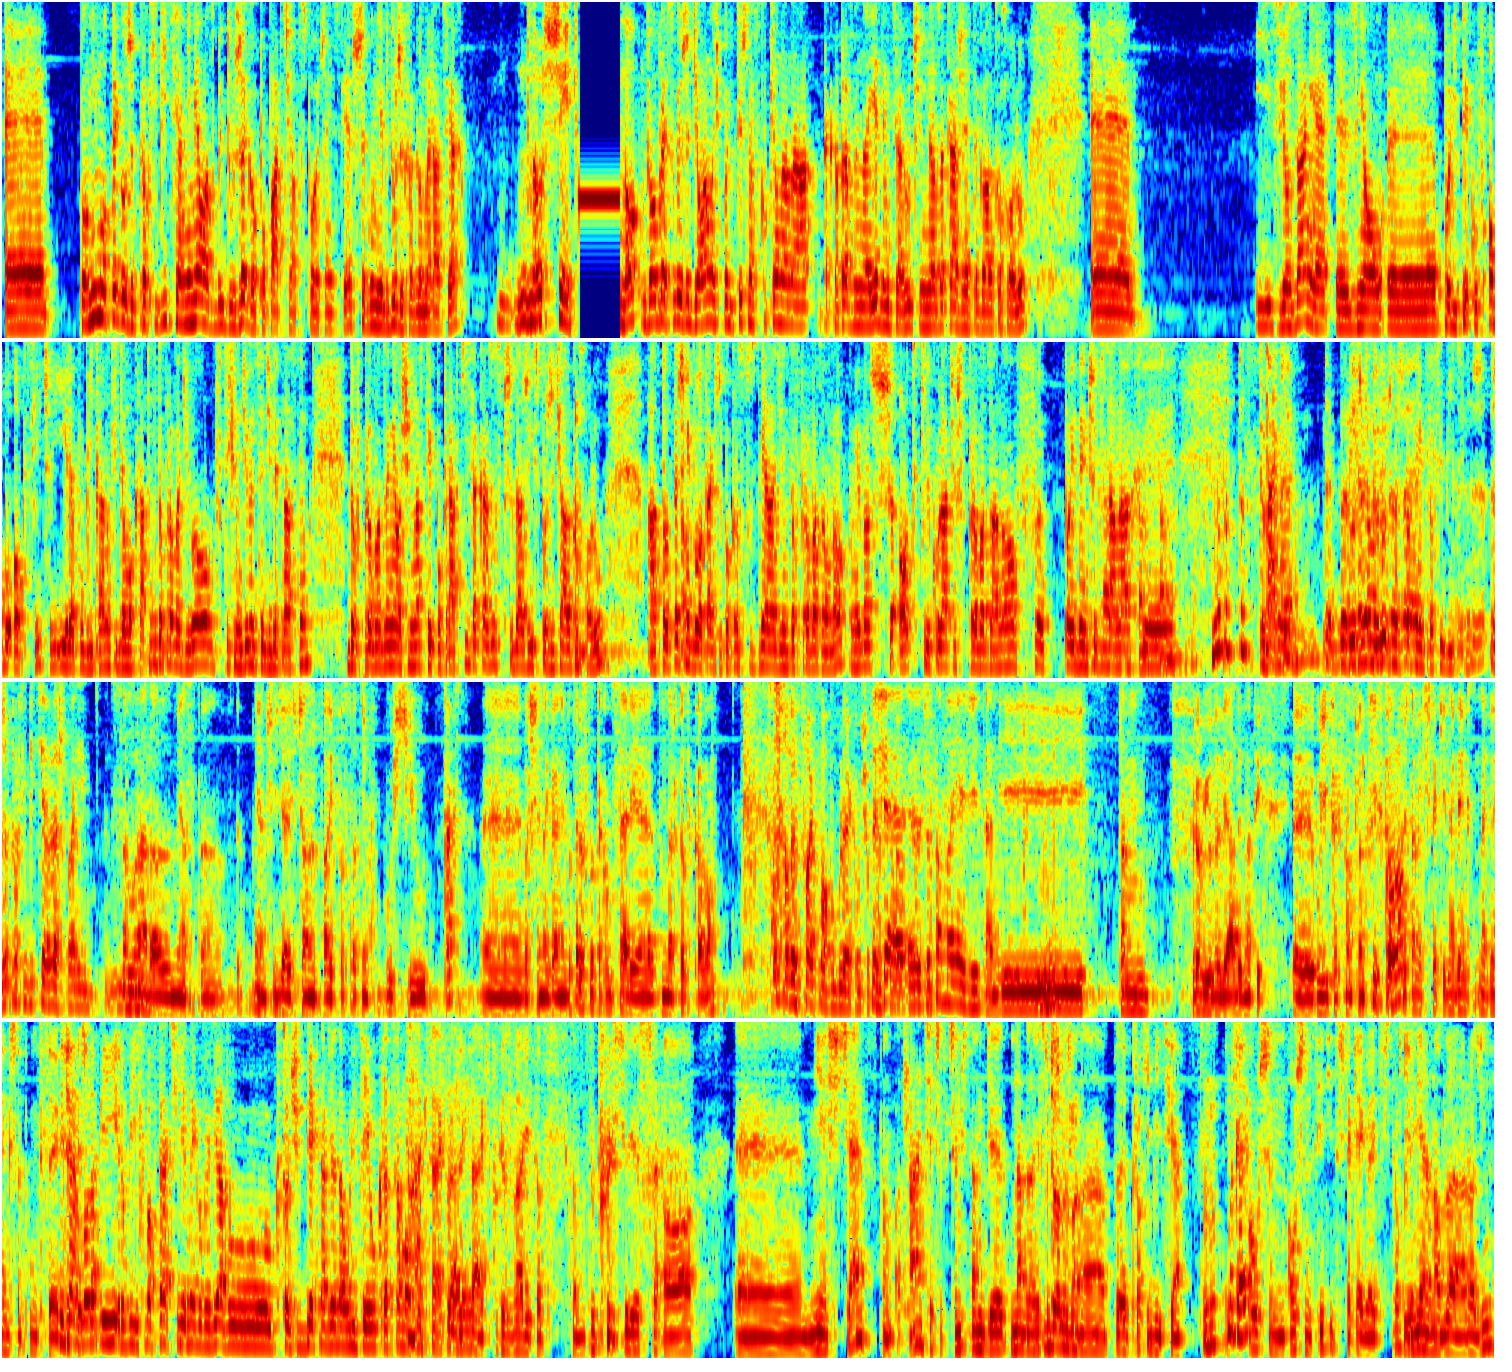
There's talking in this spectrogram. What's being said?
E, pomimo tego, że prohibicja nie miała zbyt dużego poparcia w społeczeństwie, szczególnie w dużych aglomeracjach, No shit. no, wyobraź sobie, że działalność polityczna skupiona na tak naprawdę na jednym celu, czyli na zakazie tego alkoholu. E, I związanie e, z nią e, polityków obu opcji, czyli i republikanów, i demokratów, doprowadziło w 1919 do wprowadzenia 18 poprawki zakazu sprzedaży i spożycia alkoholu. A to też nie było tak, że po prostu z dnia na dzień to wprowadzono, ponieważ od kilku lat już wprowadzano w pojedynczych stanach Stan- e, Stanach. No to, to tak, Różne- ja, tak różny, świadomy tego, różny że- stopień prohibicji. Że, że prohibicja weszła i Są była. nadal miasta, w tym, nie wiem czy widziałeś Channel 5 ostatnio wpuścił Tak? E, właśnie nagranie, bo teraz ma taką serię tą narkotykową. Channel 5 ma w ogóle jakąś W sensie, ofensywę e, że tam no jeździ ten i tam robił wywiady na tych e, ulicach San Francisco, O. coś tam jakieś takie największe, największe punkty Widziałem, bo robi, robi chyba w trakcie jednego wywiadu ktoś wbiegł nagle na ulicę i ukradł samochód. Tak, tak, w- tak, tak. I pokazywali to, w, tam wypuścił jeszcze o mieście, w, tam w Atlancie czy w czymś tam, gdzie nadal jest utrzymywana p- prohibicja. Mhm. Okej. Ocean, Ocean City, coś takiego, jakieś takie Okej. mielno dla rodzin.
